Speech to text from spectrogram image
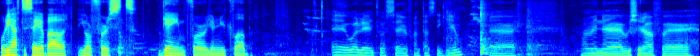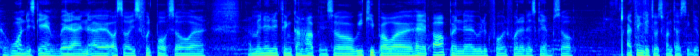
What do you have to say about your first game for your new club? Uh, well, it was a fantastic game. Uh, I mean, uh, we should have uh, won this game, but uh, also it's football, so uh, I mean anything can happen. So we keep our head up and we look forward for the next game. So I think it was fantastic game.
